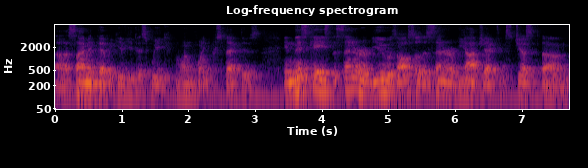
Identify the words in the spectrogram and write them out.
uh, assignment that we give you this week, one point perspectives. In this case, the center of view is also the center of the object. It's just um,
